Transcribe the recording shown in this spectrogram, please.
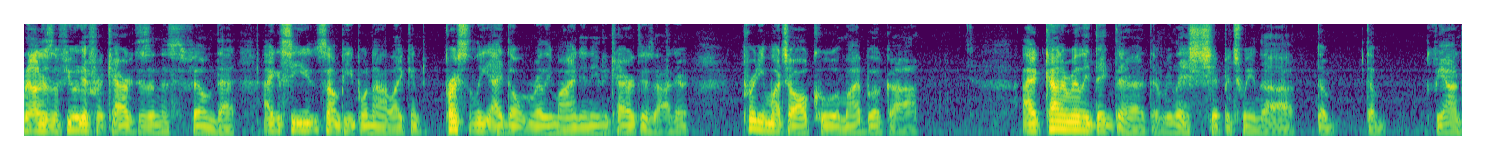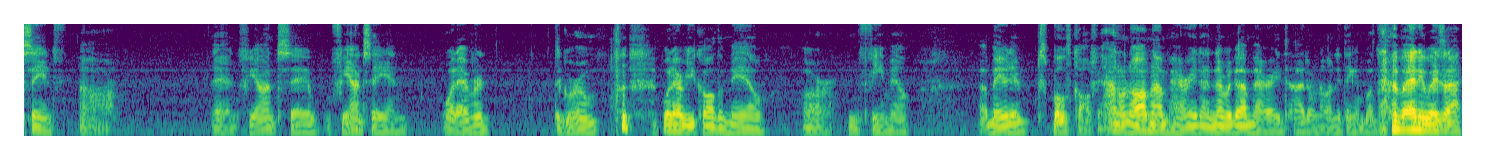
now, there's a few different characters in this film that I can see some people not liking. Personally, I don't really mind any of the characters out there. Pretty much all cool in my book. Uh, I kind of really dig the the relationship between the the the fiance and uh, and fiance fiance and whatever the groom, whatever you call the male or female. Uh, maybe they're both coffee. I don't know. I'm not married. I never got married. I don't know anything about that. But anyways, I,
